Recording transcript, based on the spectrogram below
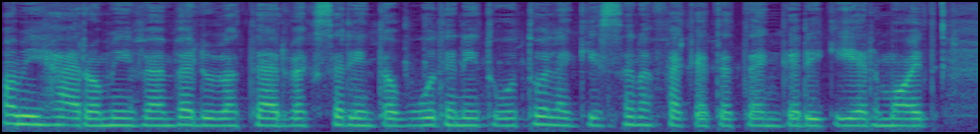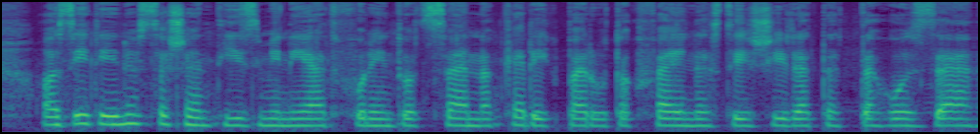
ami három éven belül a tervek szerint a Bódenitótól egészen a Fekete-tengerig ér majd. Az idén összesen 10 milliárd forintot szánnak kerékpárutak fejlesztésére tette hozzá.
